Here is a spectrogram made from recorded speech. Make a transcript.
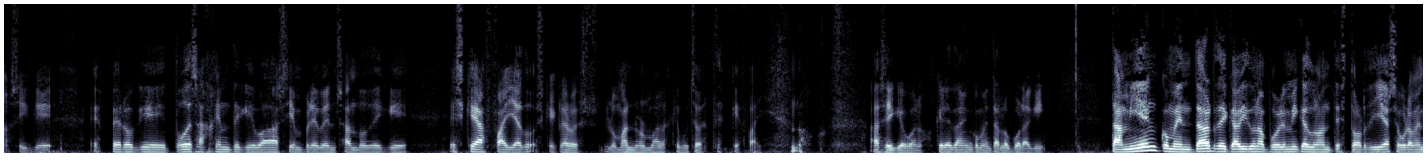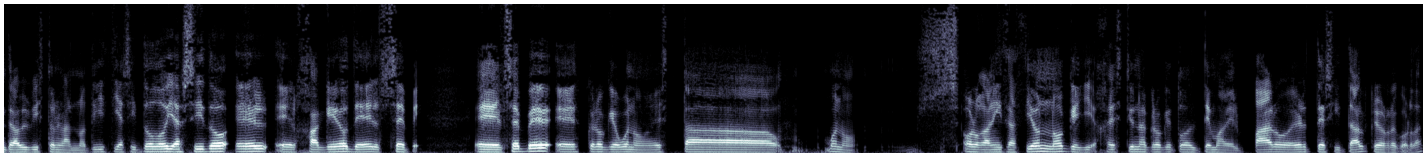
Así que espero que toda esa gente que va siempre pensando de que es que ha fallado, es que claro, es lo más normal es que muchas veces que falle, ¿no? Así que bueno, quería también comentarlo por aquí. También comentar de que ha habido una polémica durante estos días, seguramente lo habéis visto en las noticias y todo, y ha sido el, el hackeo del SEPE. El SEPE es, creo que, bueno, esta, bueno, organización, ¿no? Que gestiona, creo que todo el tema del paro, ERTES y tal, creo recordar.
